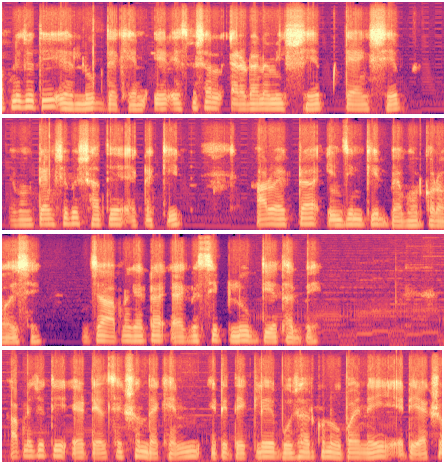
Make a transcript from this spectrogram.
আপনি যদি এর লুক দেখেন, এর special aerodynamic shape tank shape এবং ট্যাঙ্ক শেপের সাথে একটা কিট আরও একটা ইঞ্জিন কিট ব্যবহার করা হয়েছে, যা আপনাকে একটা অ্যাগ্রেসিভ লুক দিয়ে থাকবে। আপনি যদি এর টেল সেকশন দেখেন, এটি দেখলে বোঝার কোনো উপায় নেই, এটি একশো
